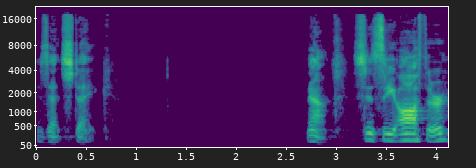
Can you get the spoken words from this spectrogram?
is at stake. Now, since the author,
